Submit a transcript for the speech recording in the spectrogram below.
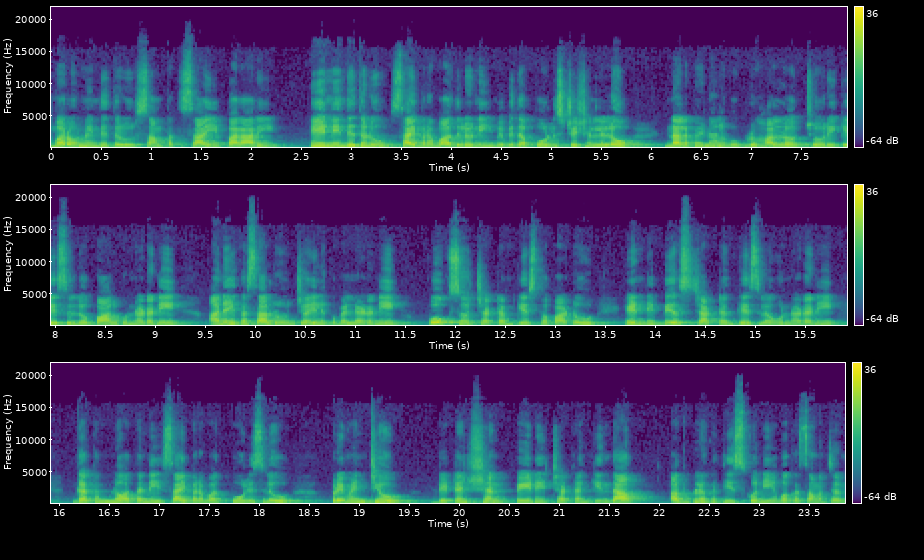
మరో నిందితుడు సంపత్ సాయి పరారి. ఈ నిందితుడు సైబరాబాద్లోని వివిధ పోలీస్ స్టేషన్లలో నలభై నాలుగు గృహాల్లో చోరీ కేసుల్లో పాల్గొన్నాడని అనేకసార్లు జైలుకు వెళ్ళాడని పోక్సో చట్టం కేసుతో పాటు ఎన్డీపీఎస్ చట్టం కేసులో ఉన్నాడని గతంలో అతన్ని సైబరాబాద్ పోలీసులు ప్రివెంటివ్ డిటెన్షన్ పీడీ చట్టం కింద అదుపులోకి తీసుకొని ఒక సంవత్సరం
